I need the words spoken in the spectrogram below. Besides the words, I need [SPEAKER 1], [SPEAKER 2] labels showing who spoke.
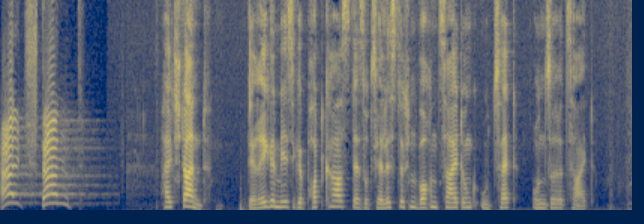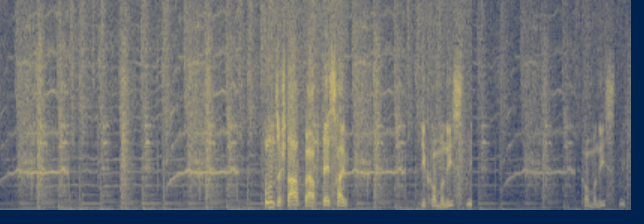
[SPEAKER 1] Halt Stand!
[SPEAKER 2] Halt Stand! Der regelmäßige Podcast der sozialistischen Wochenzeitung UZ Unsere Zeit.
[SPEAKER 3] Unser Staat braucht deshalb die Kommunisten. Kommunisten.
